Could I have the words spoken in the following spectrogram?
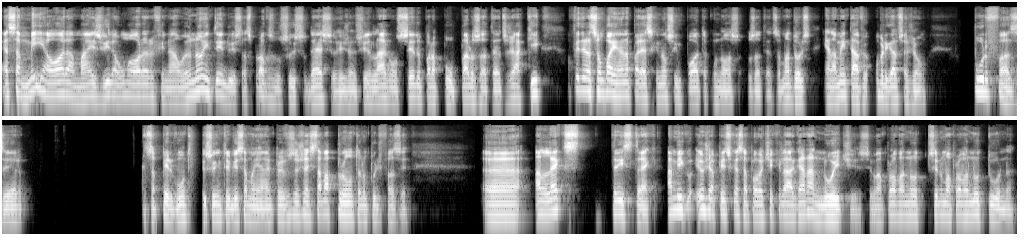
Essa meia hora a mais vira uma hora no final. Eu não entendo isso. As provas no Sul e Sudeste, regiões sul, largam cedo para poupar os atletas. Já aqui, a Federação Baiana parece que não se importa com nós, os atletas amadores. É lamentável. Obrigado, Sérgio, por fazer essa pergunta, sua entrevista amanhã. A pergunta já estava pronta, não pude fazer. Uh, Alex Track. Amigo, eu já penso que essa prova tinha que largar à noite, ser uma prova, no, ser uma prova noturna.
